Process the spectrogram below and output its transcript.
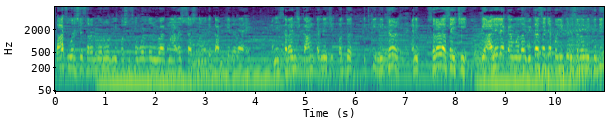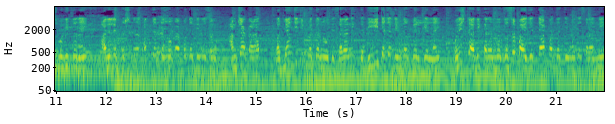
पाच वर्ष सरांबरोबर मी पशुसंवर्धन विभाग महाराष्ट्र शासनामध्ये काम केलेलं आहे. आणि सरांची काम करण्याची पद्धत इतकी निथळ आणि सरळ असायची की आलेल्या कामाला विकासाच्या पलीकडे सरांनी कधीच बघितलं नाही. आलेले प्रश्न अत्यंत सोप्या पद्धतीने आमच्या काळात बदल्यांची जी प्रकरणं होती सरांनी कधीही त्याच्यात इंटरफेअर केलं नाही. वरिष्ठ अधिकाऱ्यांना जसं पाहिजे त्या पद्धतीमध्ये सरांनी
